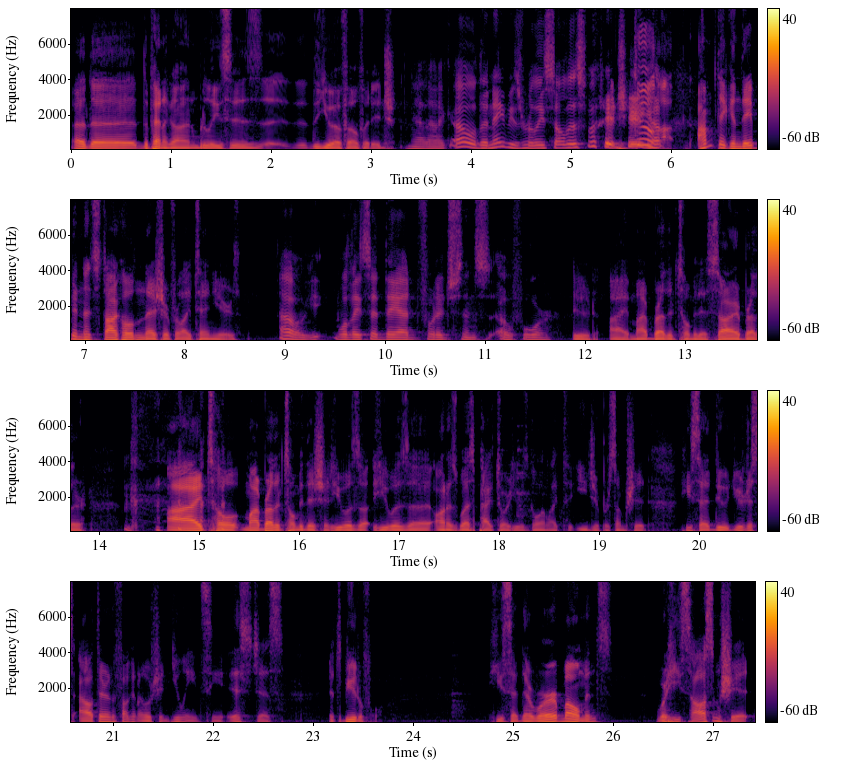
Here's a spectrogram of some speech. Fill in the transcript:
uh, the the Pentagon releases uh, the UFO footage. Yeah, they're like, oh, the Navy's released all this footage. Here you Dude, go." I- I'm thinking they've been stock holding that shit for like ten years. Oh, well, they said they had footage since 04. Dude, I my brother told me this. Sorry, brother. I told my brother told me this shit. He was uh, he was uh, on his Westpac tour. He was going like to Egypt or some shit. He said, "Dude, you're just out there in the fucking ocean. You ain't seen. It's just, it's beautiful." He said there were moments where he saw some shit,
